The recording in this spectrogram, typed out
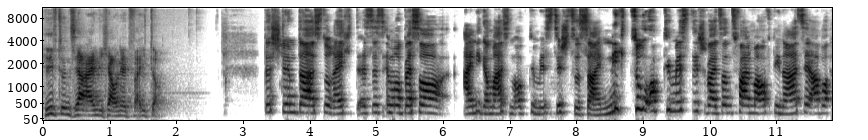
hilft uns ja eigentlich auch nicht weiter. Das stimmt, da hast du recht. Es ist immer besser, einigermaßen optimistisch zu sein. Nicht zu optimistisch, weil sonst fallen wir auf die Nase, aber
